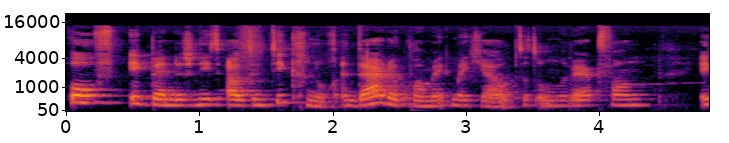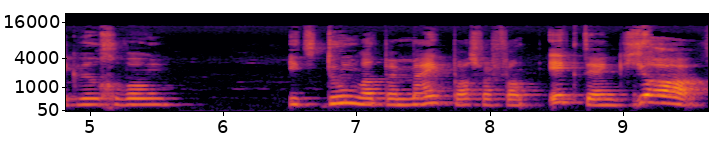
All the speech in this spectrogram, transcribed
Of ik ben dus niet authentiek genoeg. En daardoor kwam ik met jou op dat onderwerp van, ik wil gewoon iets doen wat bij mij past, waarvan ik denk, ja,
